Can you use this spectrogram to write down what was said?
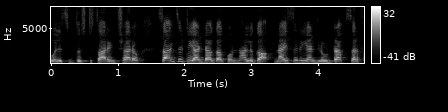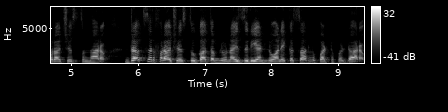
పోలీసులు దృష్టి సారించారు. సన్ సిటీ అడ్డాగా కొన్నాళ్ళుగా నైజీరియన్లు డ్రగ్స్ సరఫరా చేస్తున్నారు. డ్రగ్స్ సరఫరా చేస్తూ గతంలో నైజీరియన్లు అనేక సార్లు పట్టుబడ్డారు.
